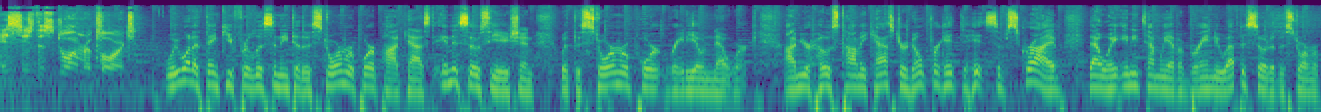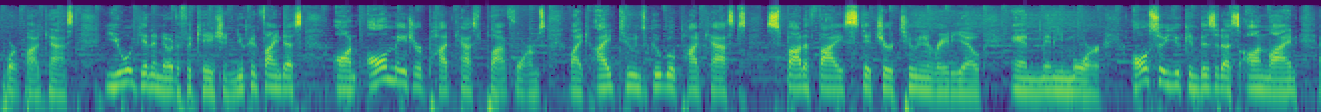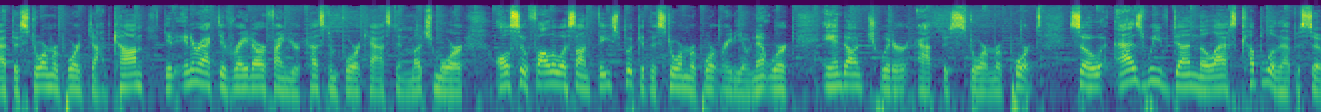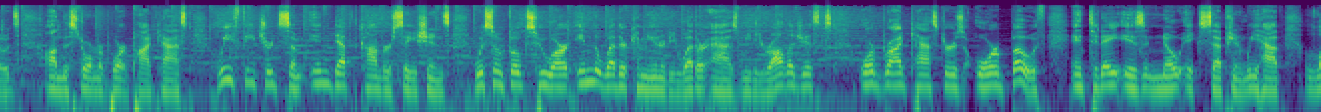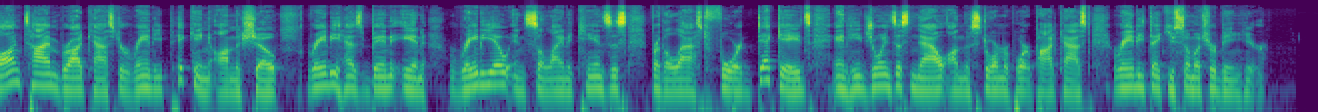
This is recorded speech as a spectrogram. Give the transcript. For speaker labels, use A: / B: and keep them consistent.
A: This is the Storm Report.
B: We want to thank you for listening to the Storm Report podcast in association with the Storm Report Radio Network. I'm your host, Tommy Castro. Don't forget to hit subscribe. That way, anytime we have a brand new episode of the Storm Report podcast, you will get a notification. You can find us on all major podcast platforms like iTunes, Google Podcasts, Spotify, Stitcher, TuneIn Radio, and many more. Also, you can visit us online at thestormreport.com, get interactive radar, find your custom forecast, and much more. Also, follow us on Facebook at the Storm Report Radio Network and on Twitter at the Storm Report. So, as we've done the last couple of episodes on the Storm Report podcast, we featured some in depth conversations with some folks who are in the weather community, whether as meteorologists or broadcasters or both. And today is no exception. We have longtime broadcaster Randy Picking on the show. Randy has been in radio in Salina, Kansas for the last four decades, and he joins us now on the Storm Report podcast. Randy, thank you so much for being here.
